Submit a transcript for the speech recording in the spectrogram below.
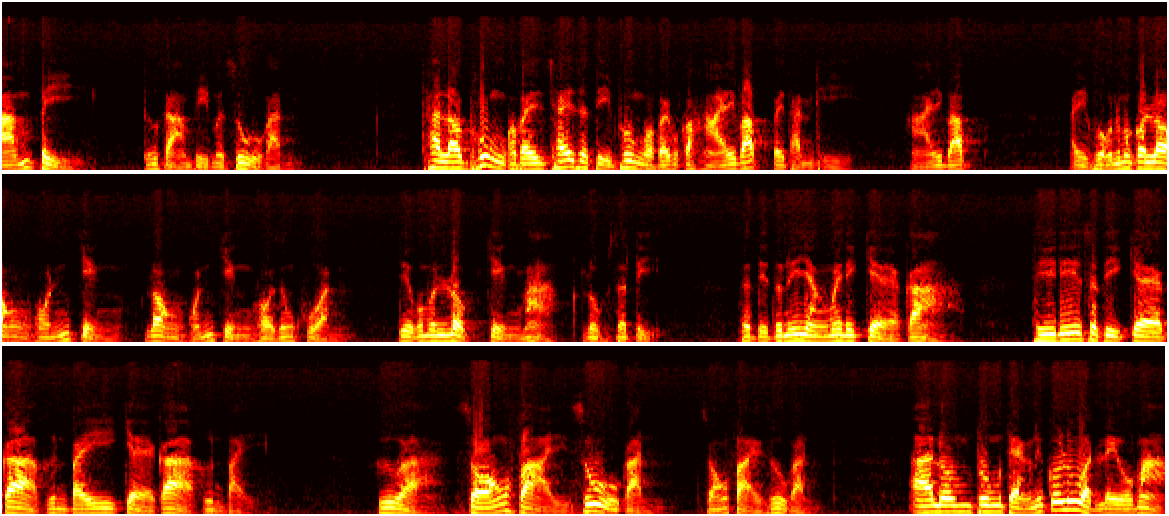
ามปี ถึงสามปีมาสู้กัน ถ้าเราพุ่งเข้าไปใช้สติพุ่งเข้าไปมันก็หายวับไปทันที หายวับ ไอ้พวกนั้นมันก็ล่องหนเจ๋งล่องหนเจ๋งพอสมควร เดี๋ยวก็มันหลบเจ๋งมากหลบสติ สติตัวนี้ยังไม่ได้แก่กล้า ทีนี้สติแก่กล้าขึ้นไปแก่กล้าขึ้นไป คือว่าสองฝ่ายสู้กันสองฝ่ายสู้กัน อารมณ์ปรุงแต่งนี่ก็รวดเร็วมาก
